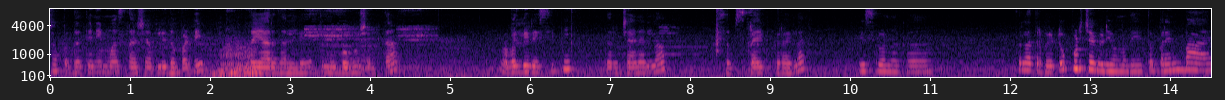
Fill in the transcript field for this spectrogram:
अशा पद्धतीने मस्त असे आपले धपाटे तयार झालेले आहेत. तुम्ही बघू शकता. आवडली रेसिपी तर चॅनलला सबस्क्राईब करायला विसरू नका. चला तर भेटू पुढच्या व्हिडिओमध्ये तोपर्यंत बाय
